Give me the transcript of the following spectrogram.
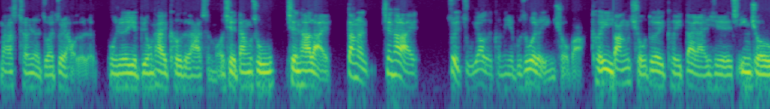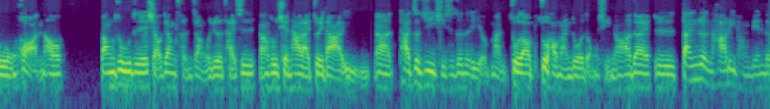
Master Turner 之外最好的人，我觉得也不用太苛责他什么。而且当初签他来，当然签他来最主要的可能也不是为了赢球吧，可以帮球队可以带来一些赢球文化，然后。帮助这些小将成长，我觉得才是当初签他来最大的意义。那他这季其实真的有蛮做到做好蛮多的东西，然后他在就是担任哈利旁边的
